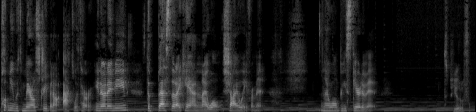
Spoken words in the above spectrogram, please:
put me with Meryl Streep and I'll act with her. You know what I mean? The best that I can and I won't shy away from it. And I won't be scared of it. It's beautiful.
